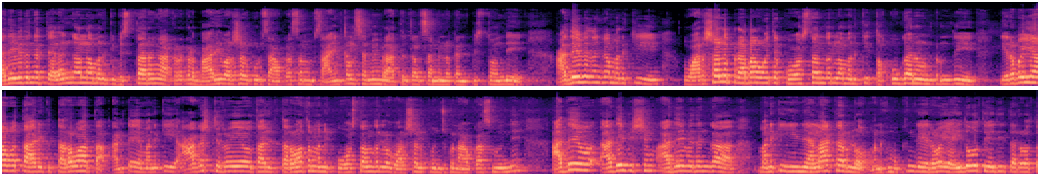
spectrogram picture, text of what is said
అదేవిధంగా తెలంగాణలో మనకి విస్తారంగా అక్కడక్కడ భారీ వర్షాలు కురిసే అవకాశం సాయంకాల సమయం రాత్రికాల సమయంలో కనిపిస్తోంది. అదేవిధంగా మనకి వర్షాల ప్రభావం అయితే కోస్తాంధ్రలో మనకి తక్కువగానే ఉంటుంది. ఇరవైవ తారీఖు తర్వాత అంటే మనకి ఆగస్టు ఇరవైవ తారీఖు తర్వాత మనకి కోస్తాంధ్రలో వర్షాలు పుంజుకునే అవకాశం ఉంది. అదే అదే విషయం అదే విధంగా మనకి ఈ నెలాఖరులో మనకి ముఖ్యంగా ఇరవై ఐదవ తేదీ తర్వాత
